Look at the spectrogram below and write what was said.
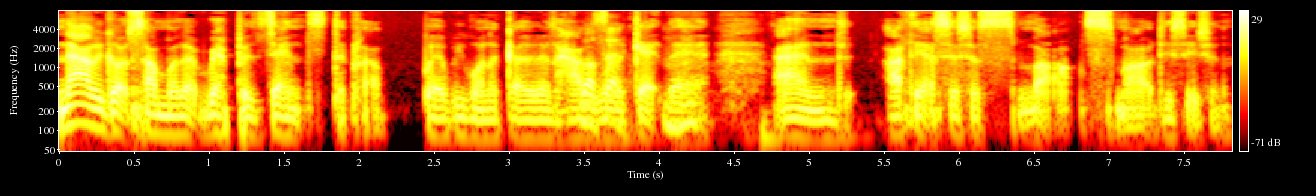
Now we've got someone that represents the club where we want to go and how well we want to get mm-hmm. there. Mm-hmm. And I think that's just a smart, smart decision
